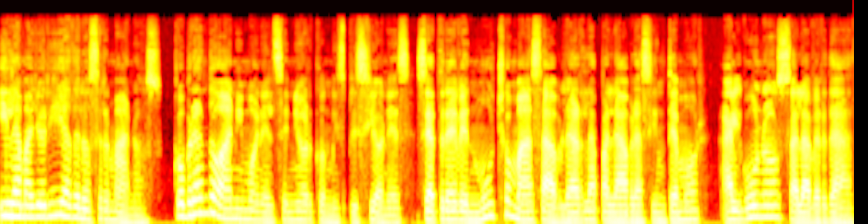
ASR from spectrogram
Y la mayoría de los hermanos, cobrando ánimo en el Señor con mis prisiones, se atreven mucho más a hablar la palabra sin temor. Algunos, a la verdad,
